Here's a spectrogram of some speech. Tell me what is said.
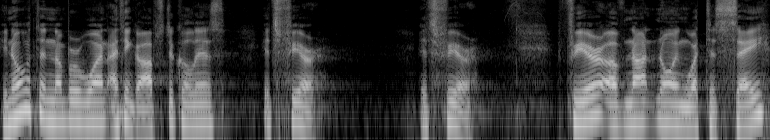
you know what the number one, I think, obstacle is? It's fear. It's fear. Fear of not knowing what to say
